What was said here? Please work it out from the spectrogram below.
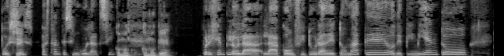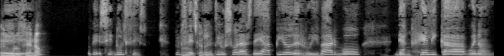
pues es bastante singular, ¿sí? ¿Cómo, cómo qué? Por ejemplo, la, confitura de tomate o de pimiento. Pero dulce, eh, ¿no? Sí, dulces. Mm, dulces, incluso las de apio, de ruibarbo, de angélica, bueno,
